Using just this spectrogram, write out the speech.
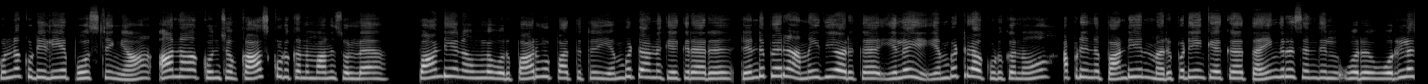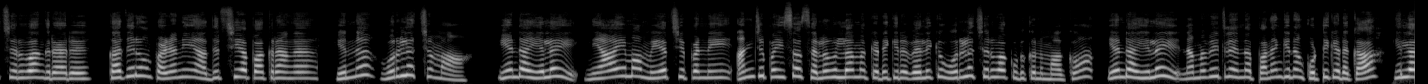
குன்னக்குடியிலேயே போஸ்டிங்கா, ஆனா கொஞ்சம் காசு கொடுக்கணுமான்னு சொல்ல, பாண்டியன் அவங்கள ஒரு பார்வை பார்த்துட்டு எம்பட்டான்னு கேக்குறாரு. ரெண்டு பேரும் அமைதியா இருக்க, இலை எம்பட்ரா கொடுக்கணும் அப்படின்னு பாண்டியன் மறுபடியும் கேட்க, தயங்குற செந்தில் ஒரு ஒரு லட்சம் ரூபாங்கிறாரு. கதிரும் பழனியும் அதிர்ச்சியா பாக்குறாங்க. என்ன ஒரு லட்சமா? ஏண்டா இலை நியாயமா முயற்சி பண்ணி அஞ்சு பைசா செலவு இல்லாம கிடைக்கிற வேலைக்கு ஒரு லட்சம் ரூபா கொடுக்கணுமாக்கும்? ஏண்டா இலை நம்ம வீட்ல என்ன பணங்கிரம் கொட்டி கிடக்கா? இல்ல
